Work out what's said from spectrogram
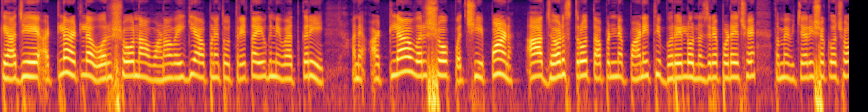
કે આજે આટલા આટલા વર્ષોના વણાવાઈ ગયા. આપણે તો ત્રેતાયુગની વાત કરી. અને આટલા વર્ષો પછી પણ આ જળ સ્ત્રોત આપણને પાણીથી ભરેલો નજરે પડે છે. તમે વિચારી શકો છો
